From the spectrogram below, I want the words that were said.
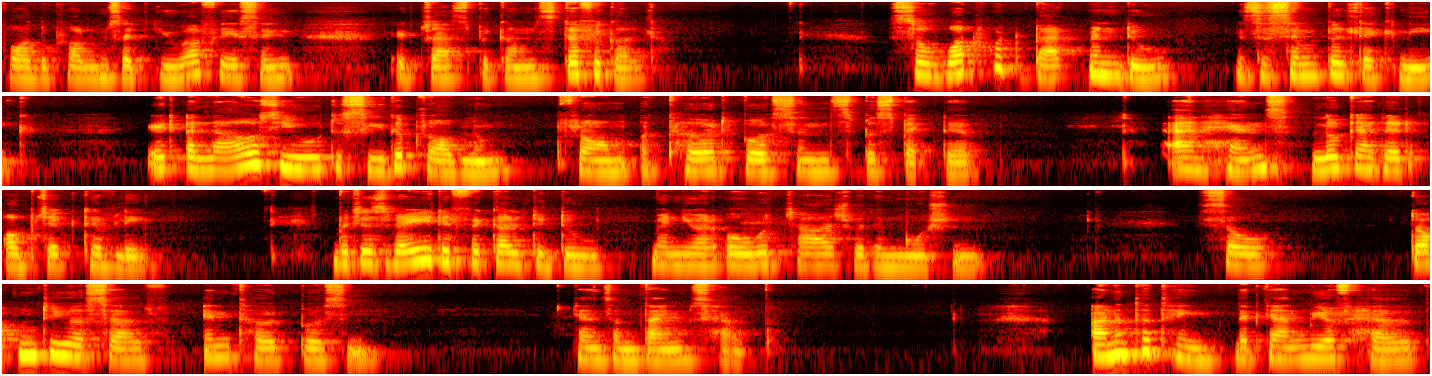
for the problems that you are facing, it just becomes difficult. So, what would Batman do is a simple technique. It allows you to see the problem from a third person's perspective and hence look at it objectively which is very difficult to do when you are overcharged with emotion. So, talking to yourself in third person can sometimes help. Another thing that can be of help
